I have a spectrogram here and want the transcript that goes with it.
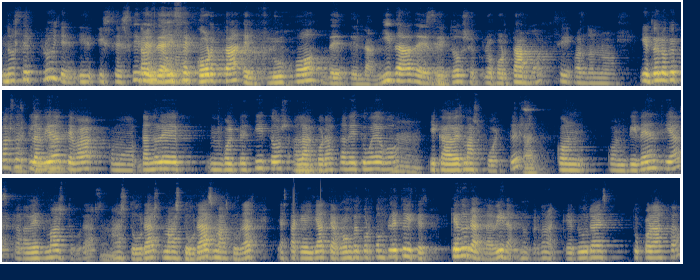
no se fluye y, se Sí, desde ahí se corta el flujo de, la vida, de, todo, lo cortamos sí. cuando nos... Y entonces lo que pasa es que la vida te va como dándole golpecitos a la mm. coraza de tu ego mm. y cada vez más fuertes, con, con, vivencias cada vez más duras, mm. más duras, más duras, más duras, y hasta que ya te rompe por completo y dices, ¿qué dura es la vida? No, perdona, qué dura es tu coraza,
